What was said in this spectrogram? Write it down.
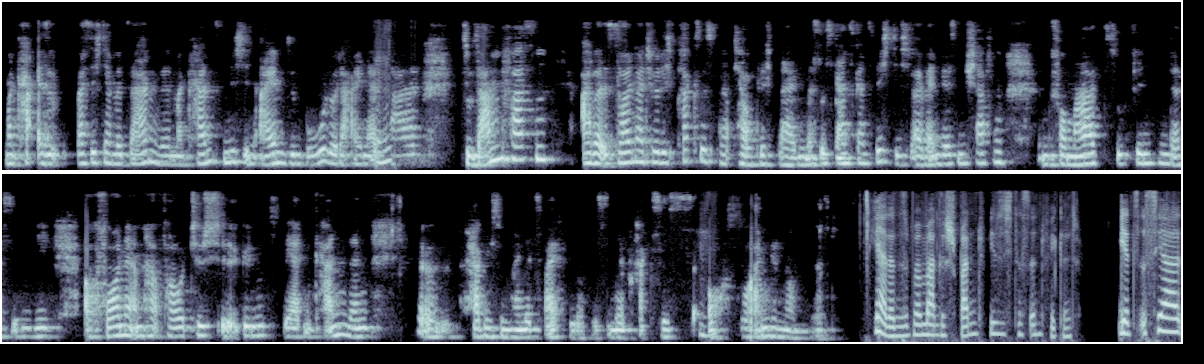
man kann, also was ich damit sagen will, man kann es nicht in einem Symbol oder einer mhm. Zahl zusammenfassen, aber es soll natürlich praxistauglich bleiben. Das ist ganz, ganz wichtig, weil wenn wir es nicht schaffen, ein Format zu finden, das irgendwie auch vorne am HV-Tisch äh, genutzt werden kann, dann äh, habe ich so meine Zweifel, ob es in der Praxis mhm. auch so angenommen wird. Ja, dann sind wir mal gespannt, wie sich das entwickelt. Jetzt ist ja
